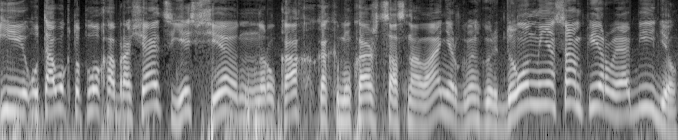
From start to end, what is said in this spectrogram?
И у того, кто плохо обращается, есть все на руках, как ему кажется, основания. Аргумент говорит, да он меня сам первый обидел.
